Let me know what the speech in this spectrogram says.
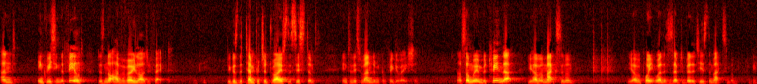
and increasing the field does not have a very large effect because the temperature drives the system into this random configuration. Now, somewhere in between that, you have a maximum, you have a point where the susceptibility is the maximum, okay?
